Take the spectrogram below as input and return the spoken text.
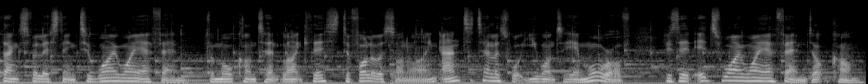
Thanks for listening to YYFM. For more content like this, to follow us online, and to tell us what you want to hear more of, visit itsyfm.com.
